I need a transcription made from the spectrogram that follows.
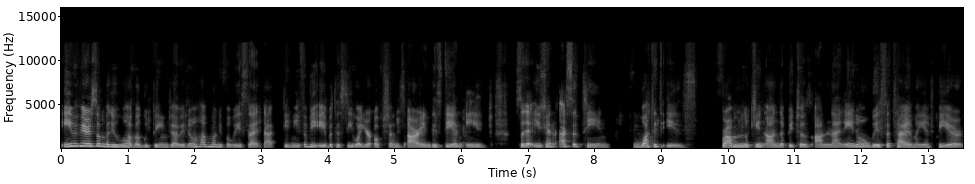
even if you're somebody who have a good paying job, you don't have money for waste like that. You need to be able to see what your options are in this day and age so that you can ascertain what it is from looking on the pictures online. you don't waste the time and you fear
